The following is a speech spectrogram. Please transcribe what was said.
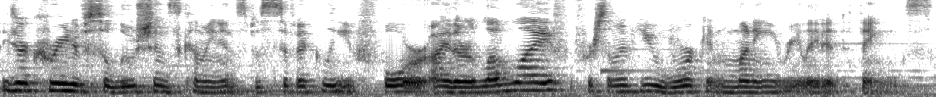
these are creative solutions coming in specifically for either love life, for some of you, work and money related things.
